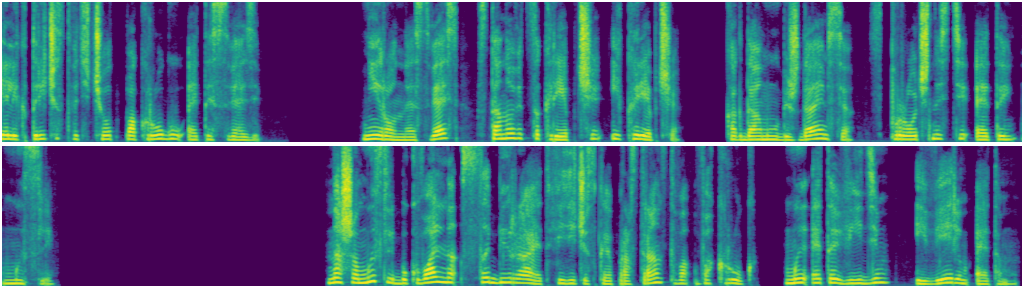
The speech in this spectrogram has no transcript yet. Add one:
электричество течет по кругу этой связи. Нейронная связь становится крепче и крепче, когда мы убеждаемся в прочности этой мысли. Наша мысль буквально собирает физическое пространство вокруг. Мы это видим и верим этому.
